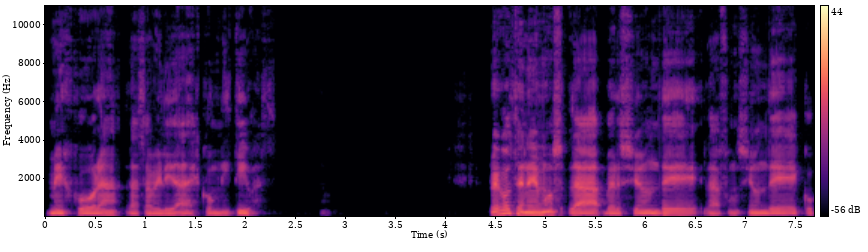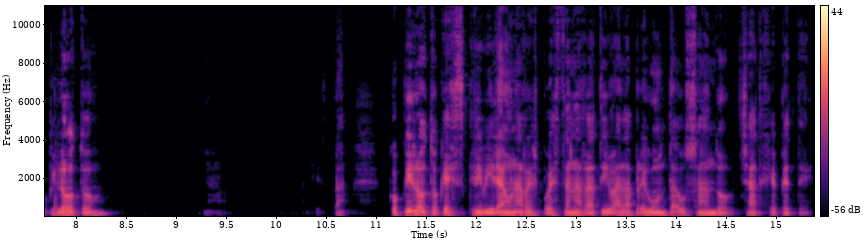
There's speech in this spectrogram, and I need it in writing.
mejora las habilidades cognitivas. Luego tenemos la versión de la función de copiloto. Aquí está. Copiloto que escribirá una respuesta narrativa a la pregunta usando ChatGPT.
